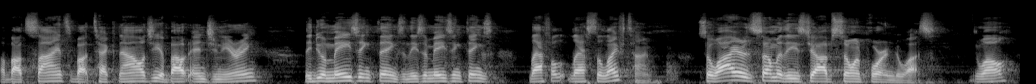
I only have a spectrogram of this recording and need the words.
about science, about technology, about engineering. They do amazing things, and these amazing things last a lifetime. So, why are some of these jobs so important to us? Well,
